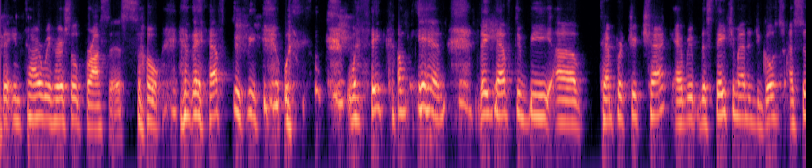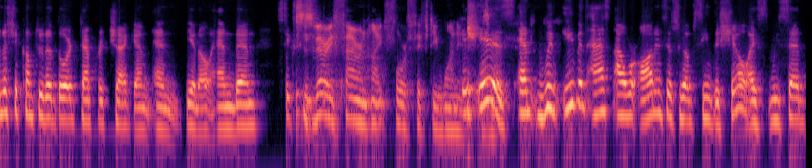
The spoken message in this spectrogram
the entire rehearsal process. So, and they have to be when they come in, they have to be uh, temperature check. Every the stage manager goes as soon as you come to the door, temperature check, and and you know, and then. 60, this is very Fahrenheit 451 It is, and we've even asked our audiences who have seen the show. I, we said,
